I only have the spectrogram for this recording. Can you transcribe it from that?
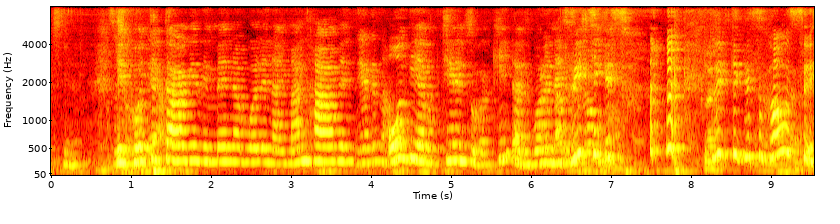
ist. Ist Die heutzutage, die Männer wollen einen Mann haben Ja, genau. und die adoptieren sogar Kinder. Die wollen ein richtiges, richtiges Zuhause.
